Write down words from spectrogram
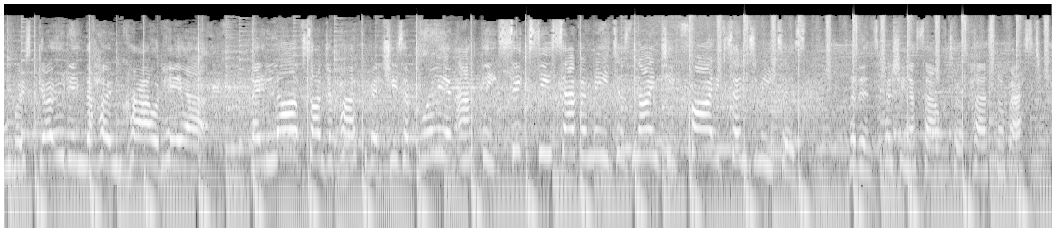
almost goading the home crowd here. They love Sandra Perkovic. She's a brilliant athlete, 67 metres, 95 centimetres. Pudenz pushing herself to a personal best,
